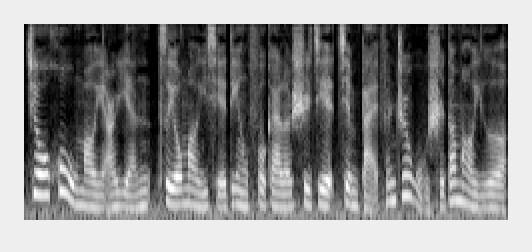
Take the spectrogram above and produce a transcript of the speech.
就货物贸易而言，自由贸易协定覆盖了世界近百分之五十的贸易额。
